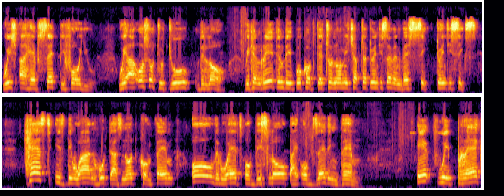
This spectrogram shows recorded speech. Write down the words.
which I have set before you, we are also to do the law. We can read in the book of Deuteronomy, chapter 27, verse 6, 26. Cursed is the one who does not confirm all the words of this law by observing them. If we break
